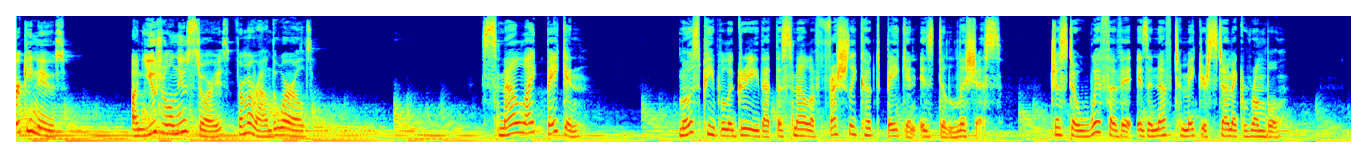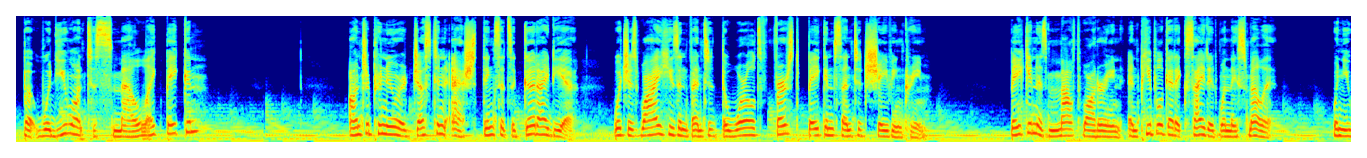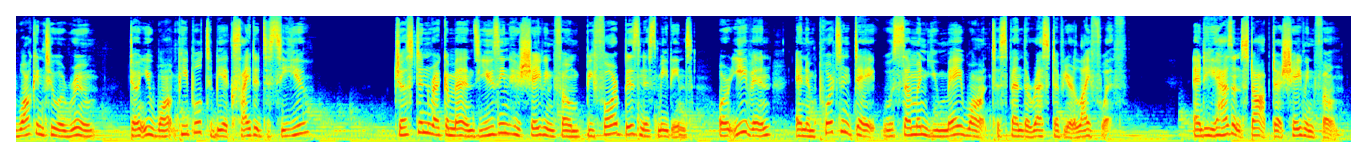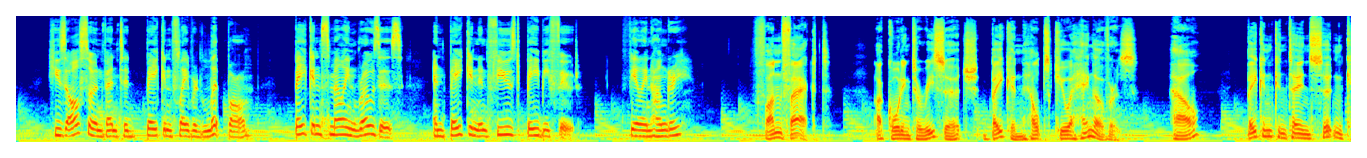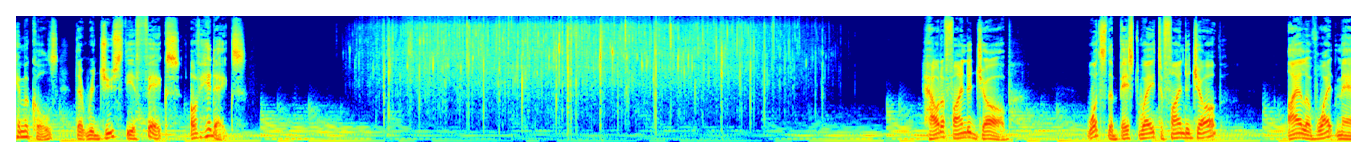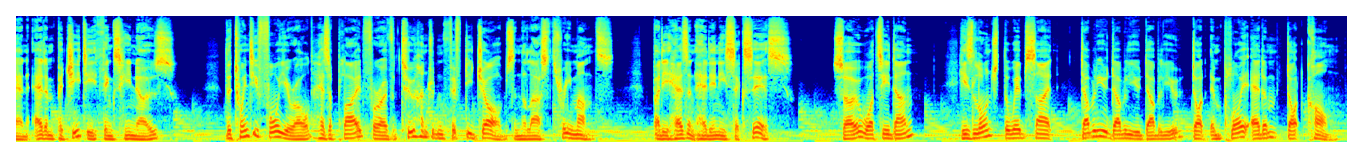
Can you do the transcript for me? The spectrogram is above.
Quirky News Unusual news stories from around the world. Smell like bacon. Most people agree that the smell of freshly cooked bacon is delicious. Just a whiff of it is enough to make your stomach rumble. But would you want to smell like bacon? Entrepreneur Justin Esch thinks it's a good idea, which is why he's invented the world's first bacon scented shaving cream. Bacon is mouth-watering and people get excited when they smell it. When you walk into a room, don't you want people to be excited to see you? Justin recommends using his shaving foam before business meetings or even an important date with someone you may want to spend the rest of your life with. And he hasn't stopped at shaving foam. He's also invented bacon flavored lip balm, bacon smelling roses, and bacon infused baby food. Feeling hungry? Fun fact according to research, bacon helps cure hangovers. How? Bacon contains certain chemicals that reduce the effects of headaches. How to find a job. What's the best way to find a job? Isle of Wight man Adam Pacitti thinks he knows. The 24 year old has applied for over 250 jobs in the last three months, but he hasn't had any success. So, what's he done? He's launched the website www.employadam.com.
